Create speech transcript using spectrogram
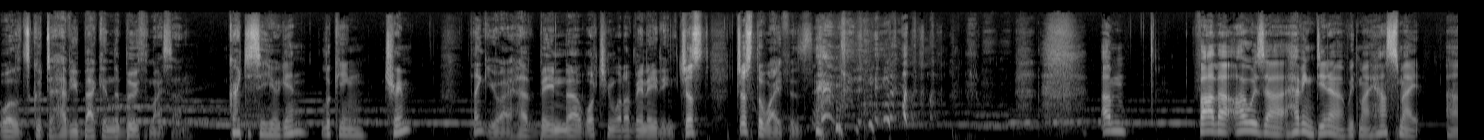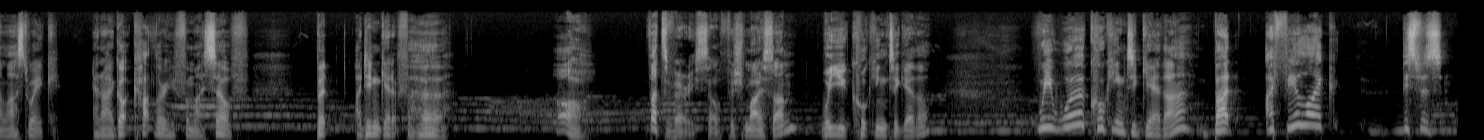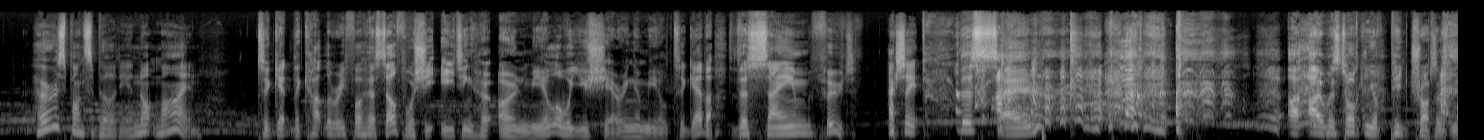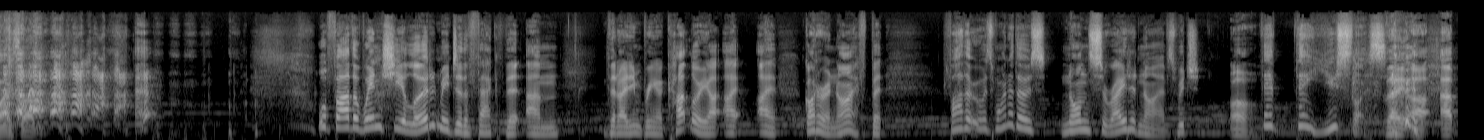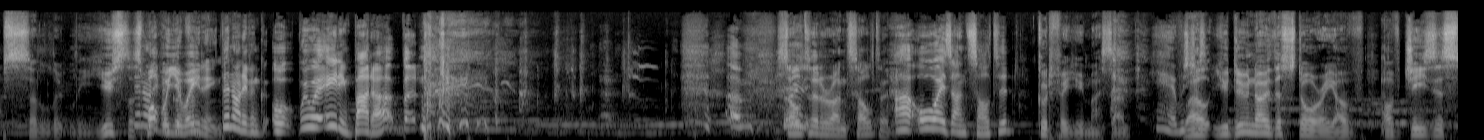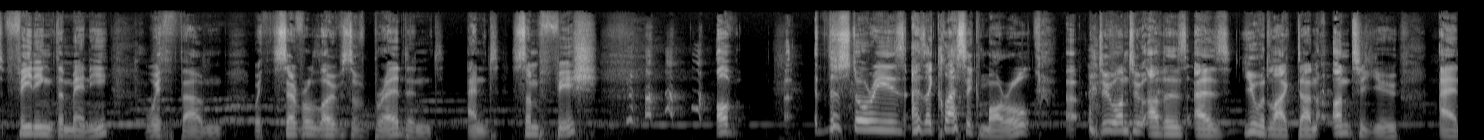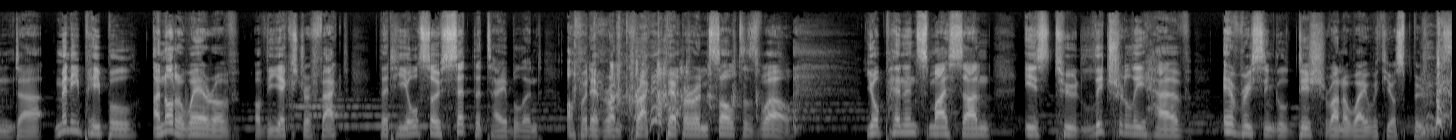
Well, it's good to have you back in the booth, my son. Great to see you again, looking trim. Thank you. I have been uh, watching what I've been eating. Just, just the wafers. Um, Father, I was uh, having dinner with my housemate uh, last week, and I got cutlery for myself, but I didn't get it for her. oh, that's very selfish, my son. Were you cooking together? We were cooking together, but I feel like this was her responsibility and not mine. To get the cutlery for herself? Was she eating her own meal, or were you sharing a meal together? The same food. Actually, The same. I, I was talking of pig trotters, my son. well, Father, when she alerted me to the fact that um that I didn't bring her cutlery, I I, I got her a knife, but Father, it was one of those non-serrated knives, which Oh, they're they're useless. they are absolutely useless. What were you eating? They're not even. good. Oh, we were eating butter, but um, Salted or unsalted? uh, always unsalted. Good for you, my son. Yeah, it was Well, just. you do know the story of, of Jesus feeding the many with um, with several loaves of bread and and some fish. Of uh, the story is as a classic moral: uh, do unto others as you would like done unto you. And uh, many people are not aware of of the extra fact that he also set the table and offered everyone cracked pepper and salt as well. Your penance, my son, is to literally have every single dish run away with your spoons.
